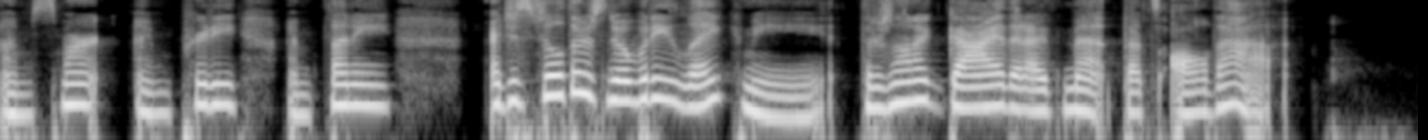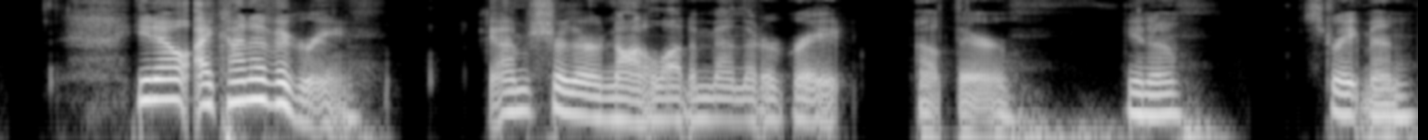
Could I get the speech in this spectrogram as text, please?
I'm smart, I'm pretty, I'm funny. I just feel there's nobody like me. There's not a guy that I've met that's all that. You know, I kind of agree. I'm sure there are not a lot of men that are great out there, you know, straight men.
